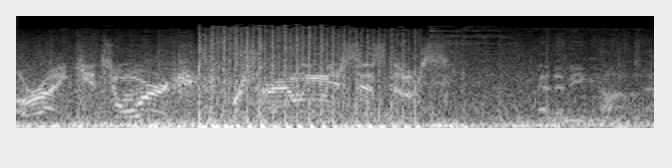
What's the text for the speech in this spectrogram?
All right, get to work. We're scrambling their systems. Enemy contact.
